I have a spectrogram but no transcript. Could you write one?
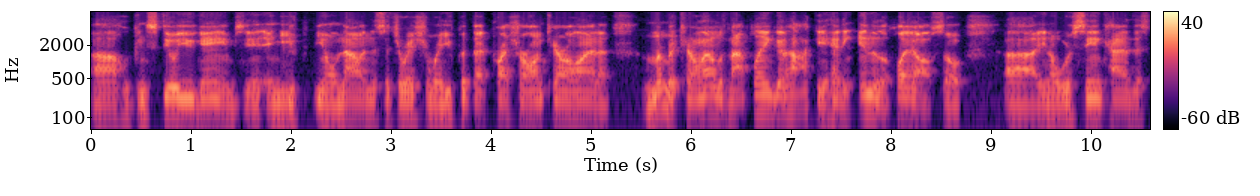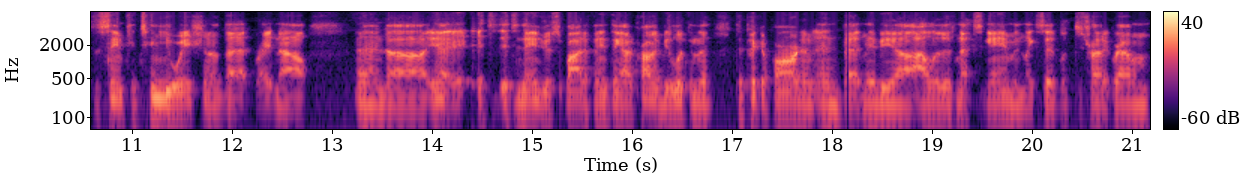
uh, who can steal you games, and you you know now in the situation where you put that pressure on Carolina. Remember, Carolina was not playing good hockey heading into the playoffs, so uh, you know we're seeing kind of this the same continuation of that right now. And uh, yeah, it, it's it's a dangerous spot. If anything, I'd probably be looking to, to pick apart and, and bet maybe uh, Islanders next game, and like I said, look to try to grab them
